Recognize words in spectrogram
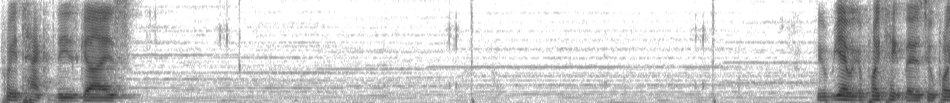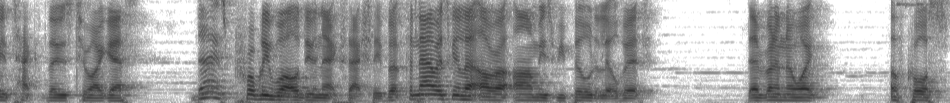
Probably attack these guys. Yeah, we could probably take those We'll probably attack those two, I guess. That is probably what I'll do next, actually. But for now, it's going to let our uh, armies rebuild a little bit. They're running away, of course.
